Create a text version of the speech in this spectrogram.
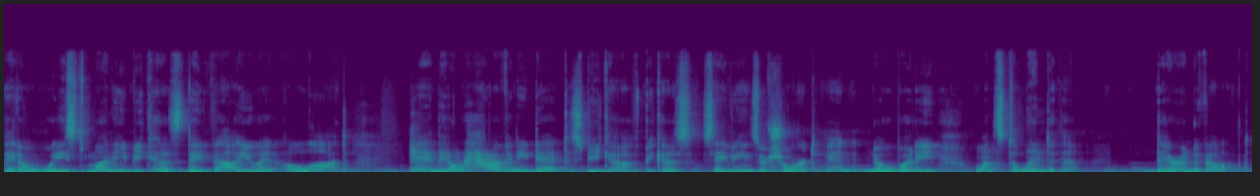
They don't waste money because they value it a lot. And they don't have any debt to speak of because savings are short and nobody wants to lend to them. They're undeveloped.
